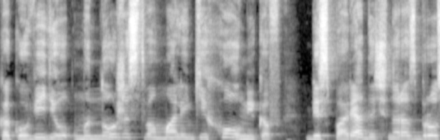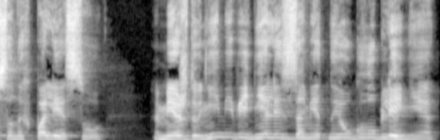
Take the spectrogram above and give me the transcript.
как увидел множество маленьких холмиков, беспорядочно разбросанных по лесу. Между ними виднелись заметные углубления.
